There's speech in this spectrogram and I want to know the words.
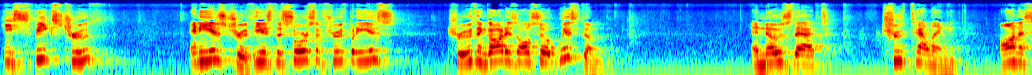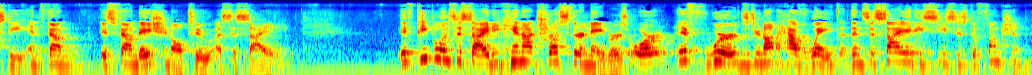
He speaks truth, and He is truth. He is the source of truth, but He is truth, and God is also wisdom and knows that truth telling, honesty, and found, is foundational to a society. If people in society cannot trust their neighbors, or if words do not have weight, then society ceases to function.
